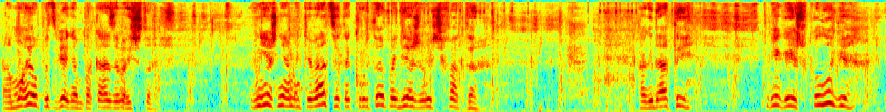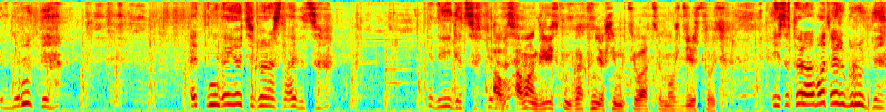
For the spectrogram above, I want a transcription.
А мой опыт с бегом показывает, что внешняя мотивация – это крутой поддерживающий фактор. Когда ты бегаешь в клубе и в группе, это не дает тебе расслабиться и двигаться А, вперед. а в английском как внешняя мотивация может действовать? Если ты работаешь в группе,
